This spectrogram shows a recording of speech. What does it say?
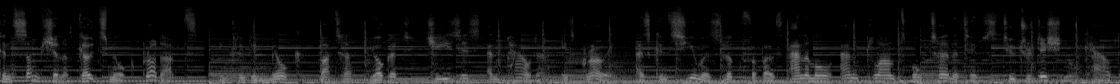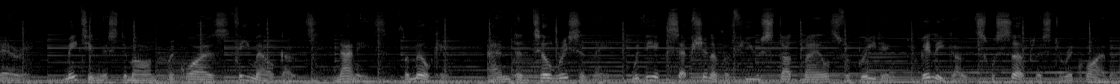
consumption of goat's milk products, including milk, butter, yogurt, cheeses, and powder, is growing as consumers look for both animal and plant alternatives to traditional cow dairy. Meeting this demand requires female goats, nannies, for milking, and until recently, with the exception of a few stud males for breeding, billy goats were surplus to requirement.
